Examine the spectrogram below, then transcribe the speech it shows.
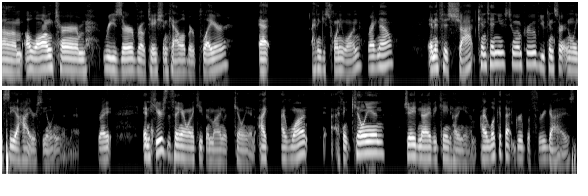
um, a long term reserve rotation caliber player at, I think he's 21 right now. And if his shot continues to improve, you can certainly see a higher ceiling than that, right? And here's the thing I want to keep in mind with Killian. I, I want, I think Killian, Jaden Ivey, Cade Cunningham. I look at that group of three guys.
